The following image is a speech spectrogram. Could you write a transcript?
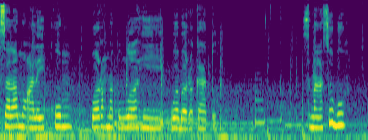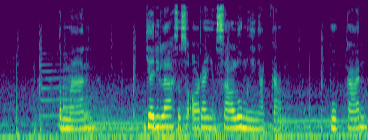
Assalamualaikum warahmatullahi wabarakatuh. Semangat subuh, teman. Jadilah seseorang yang selalu mengingatkan, bukan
